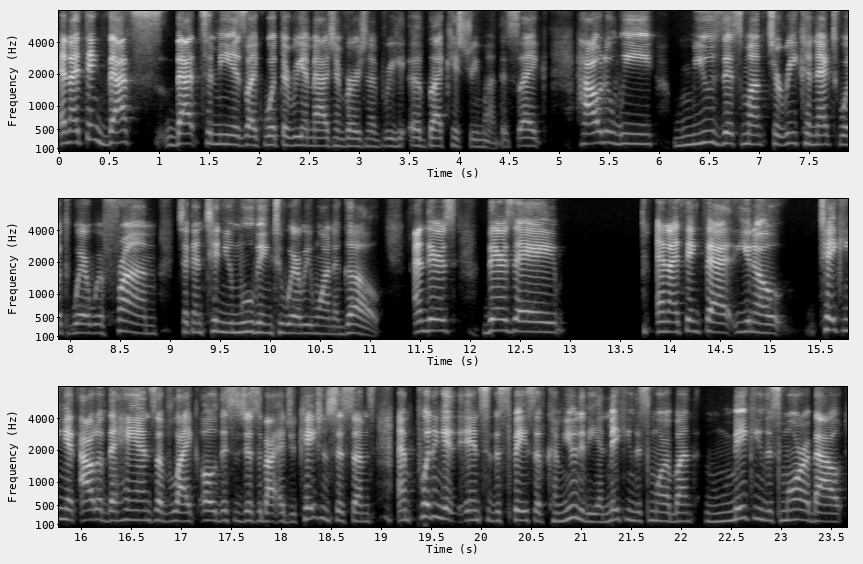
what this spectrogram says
and i think that's that to me is like what the reimagined version of, re, of, black history month it's like how do we use this month to reconnect with where we're from to continue moving to where we want to go? And there's there's a and i think that you know taking it out of the hands of like oh this is just about education systems and putting it into the space of community and making this more about making this more about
